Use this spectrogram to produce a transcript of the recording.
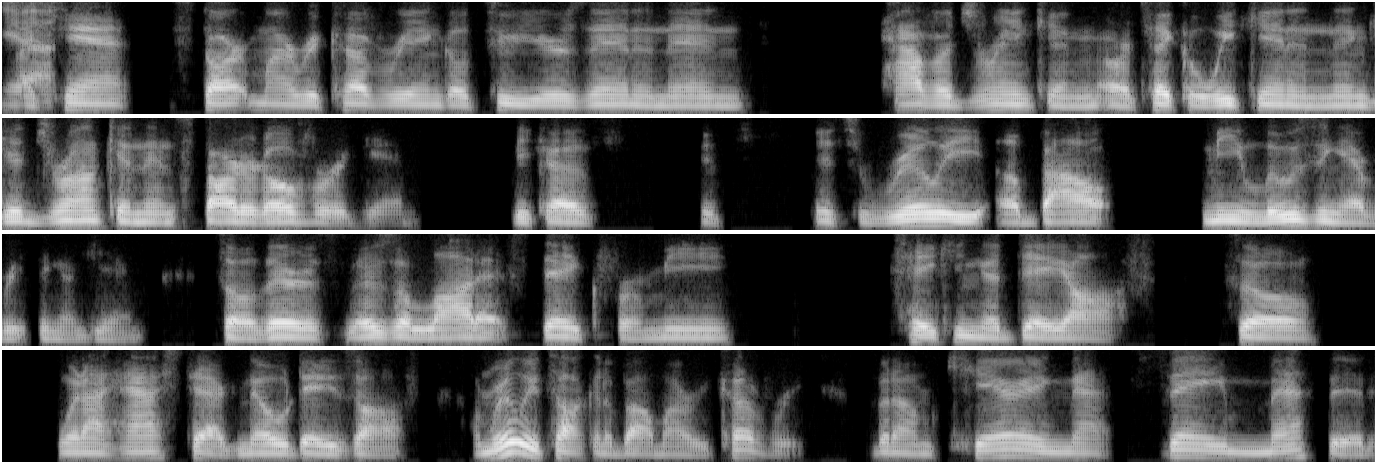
Yeah. I can't start my recovery and go two years in and then have a drink and or take a weekend and then get drunk and then start it over again because it's it's really about me losing everything again. So there's there's a lot at stake for me taking a day off. So when i hashtag no days off i'm really talking about my recovery but i'm carrying that same method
